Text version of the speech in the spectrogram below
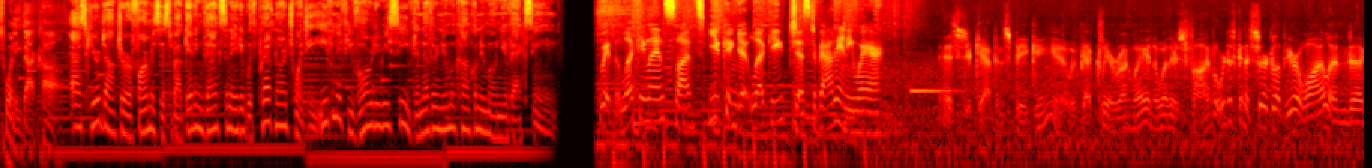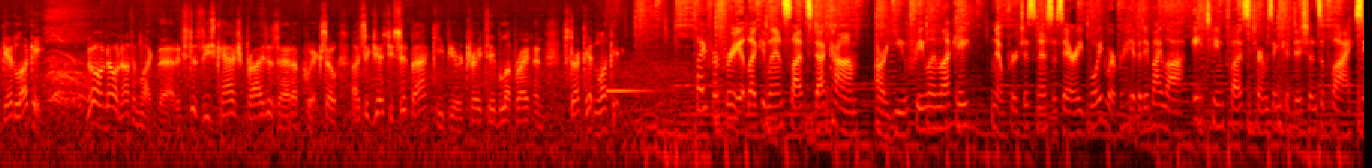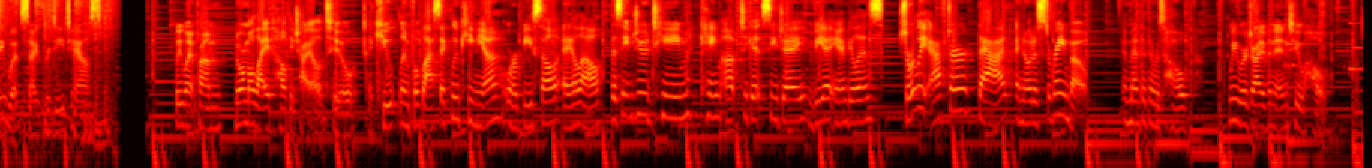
Prevnar20.com. Ask your doctor or pharmacist about getting vaccinated with Prevnar 20, even if you've already received another pneumococcal pneumonia vaccine. With the Lucky Land slots, you can get lucky just about anywhere. This is your captain speaking. Uh, we've got clear runway and the weather's fine, but we're just going to circle up here a while and uh, get lucky. No, no, nothing like that. It's just these cash prizes add up quick. So I suggest you sit back, keep your tray table upright, and start getting lucky. Play for free at LuckyLandSlots.com. Are you feeling lucky? No purchase necessary. Void where prohibited by law. 18 plus terms and conditions apply. See website for details. We went from normal life, healthy child to acute lymphoblastic leukemia or B cell ALL. The St. Jude team came up to get CJ via ambulance. Shortly after that, I noticed a rainbow. It meant that there was hope. We were driving into hope.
